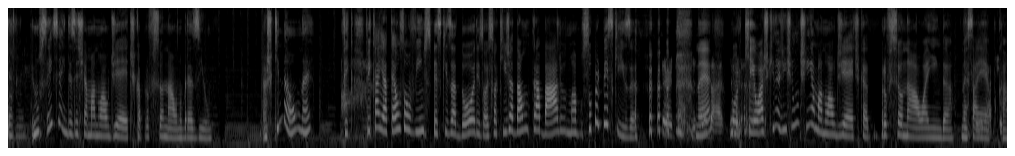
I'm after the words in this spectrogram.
Uhum. Eu não sei se ainda existia manual de ética profissional no Brasil. Acho que não, né? Fica, fica, aí, até os ouvintes, pesquisadores, ó, isso aqui já dá um trabalho, uma super pesquisa. Verdade, né? Verdade. Porque eu acho que a gente não tinha manual de ética profissional ainda nessa eu época.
